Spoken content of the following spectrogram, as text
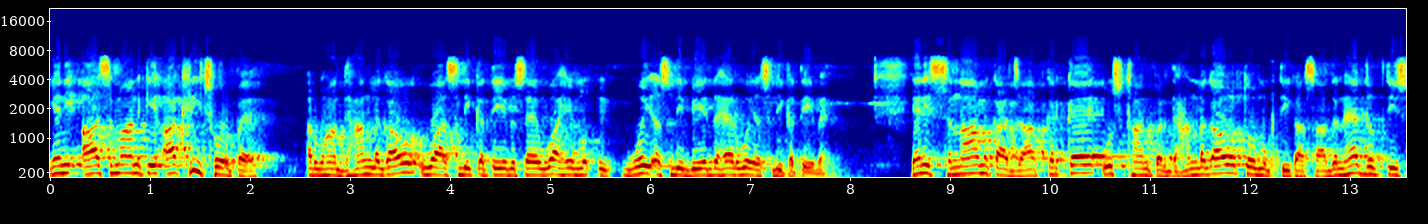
यानी आसमान के आखिरी छोर पर, और वहाँ ध्यान लगाओ, वह असली कतेब से, वह वही असली वेद है और वही असली कतेब है। यानी स्नाम का जाप करके उस स्थान पर ध्यान लगाओ तो मुक्ति का साधन है। जब जिस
